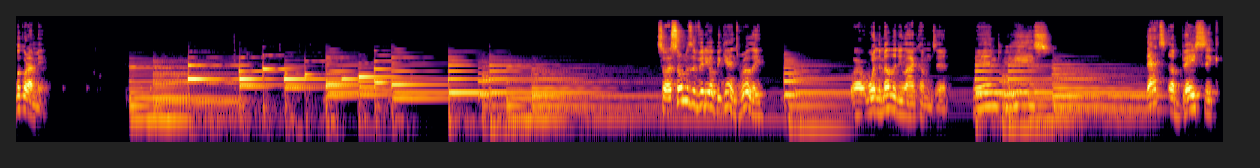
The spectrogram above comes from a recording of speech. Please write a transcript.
look what I mean. So as soon as the video begins, really, or when the melody line comes in, when peace that's a basic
